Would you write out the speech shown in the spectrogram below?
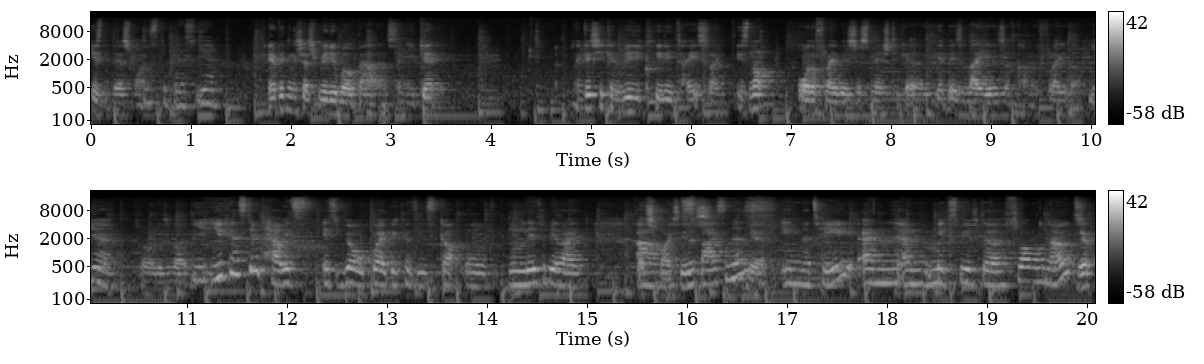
is the best one. That's the best. Yeah. Everything's just really well balanced, and you get. I guess you can really clearly taste like it's not all the flavors just meshed together. You get these layers of kind of flavor. Yeah. So there's like You, you can still tell it's it's Yao Gui because it's got a little bit like That spiciness? spiciness Yeah. in the tea and, and mixed with the floral notes. Yep.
